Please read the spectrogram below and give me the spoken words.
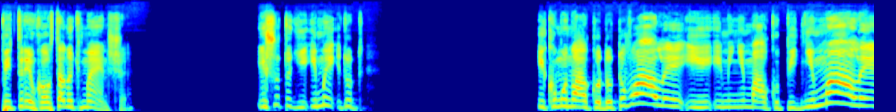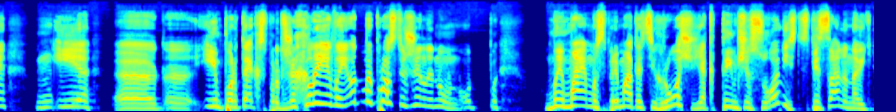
підтримка стануть менше. І що тоді? І ми тут і комуналку дотували, і, і мінімалку піднімали, і е, е, імпорт-експорт жахливий. От ми просто жили. Ну, от, ми маємо сприймати ці гроші як тимчасовість, спеціально навіть,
